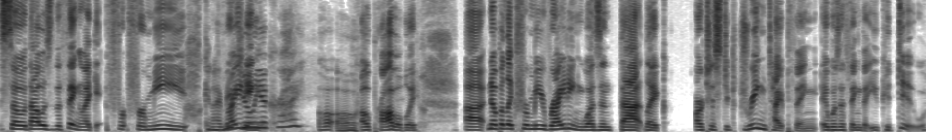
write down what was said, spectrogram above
so that was the thing like for for me bit. Can I make writing- Julia cry? Uh oh. Oh, probably. Uh, no, but like for me, writing wasn't that like artistic dream type thing. It was a thing that you could do.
